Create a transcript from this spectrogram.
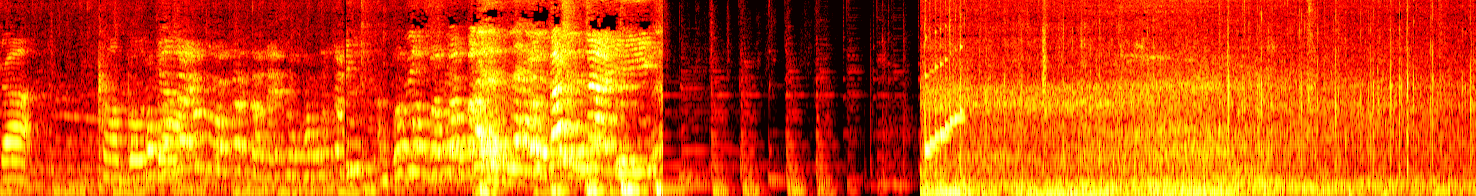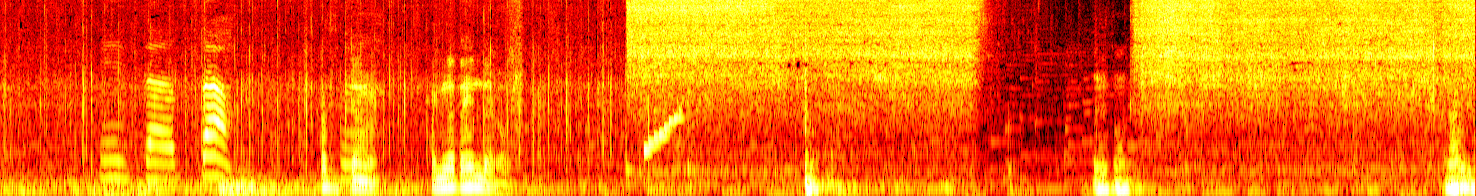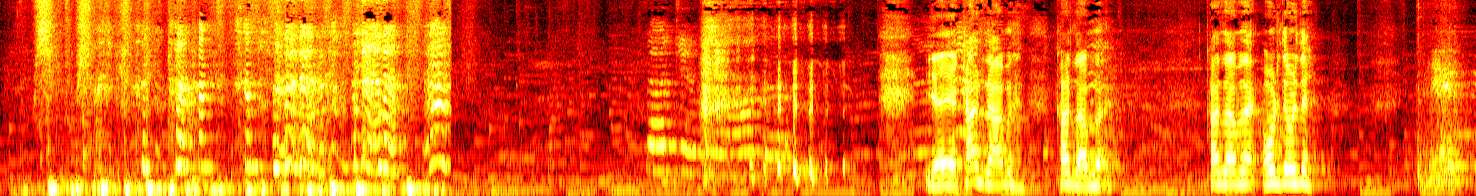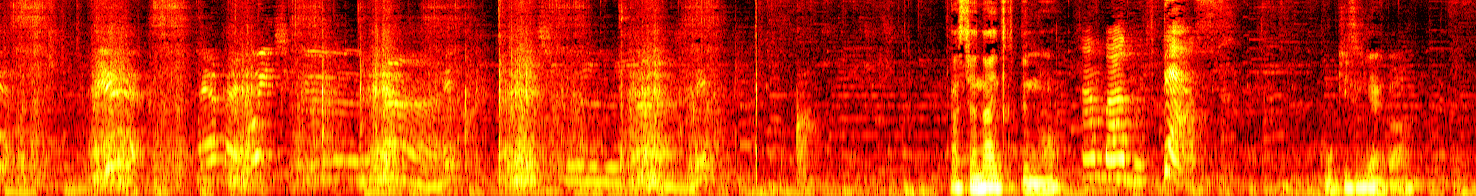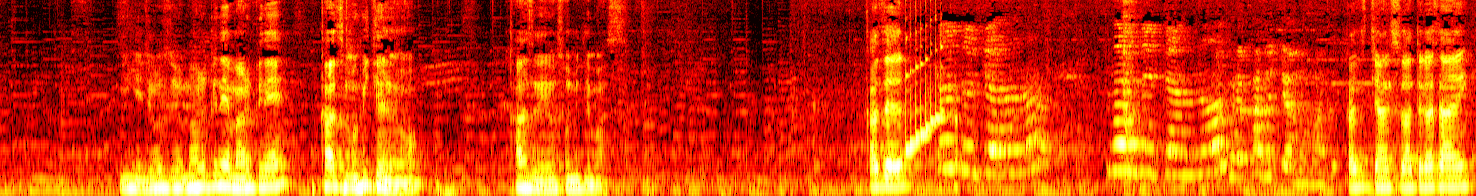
ちゃかぼちゃかぼちゃよくわかったねそうかぼちゃわかんないいたたかずちゃん髪型変だよ。あちょっと待って。なんで？いやいやカズ危ないカズ危ない。カズ危ない。降りて降りて。お野菜おいしくなれおいしくなれカズちゃん何作ってんの？ハンバーグです。大きすぎないか？いいね上手丸くね丸くね。カズも見てるの？カズが様子を見てます。カズちゃんなんでちゃんのこれかずちゃんのまずカズちゃん座ってください。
